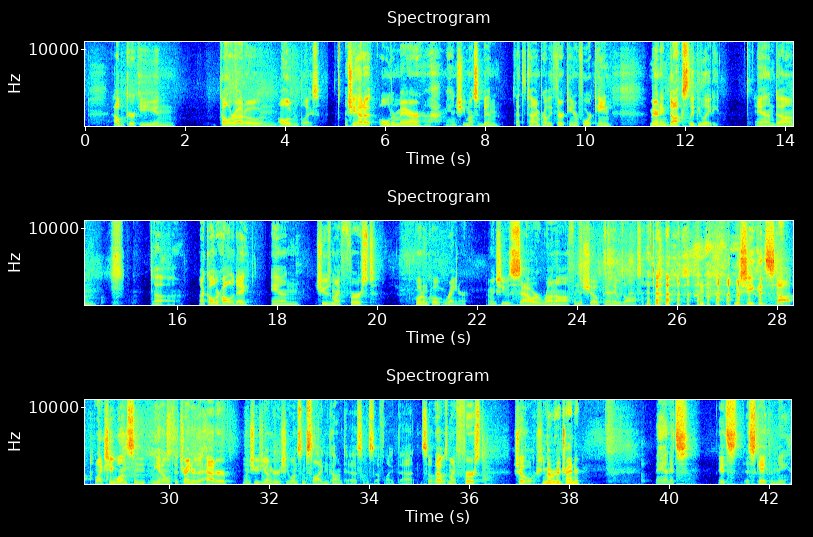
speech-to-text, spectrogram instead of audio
Albuquerque and Colorado and all over the place. And she had an older mare. ah, man, she must have been at the time probably 13 or 14. Mare named Doc Sleepy Lady. And um, uh, I called her Holiday, and she was my first quote unquote reiner. I mean, she was sour runoff in the show pen. It was awesome. but she could stop. Like she won some, you know, with the trainer that had her when she was younger. She won some sliding contests and stuff like that. So that was my first show horse. You remember who trained her? Man, it's it's escaping me.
